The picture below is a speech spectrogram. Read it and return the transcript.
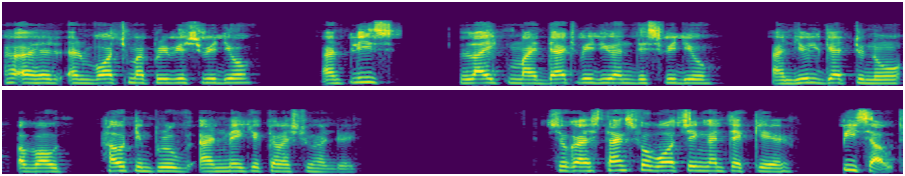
ahead and watch my previous video and please like my that video and this video and you'll get to know about how to improve and make your chemistry 100 so guys thanks for watching and take care. Peace out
